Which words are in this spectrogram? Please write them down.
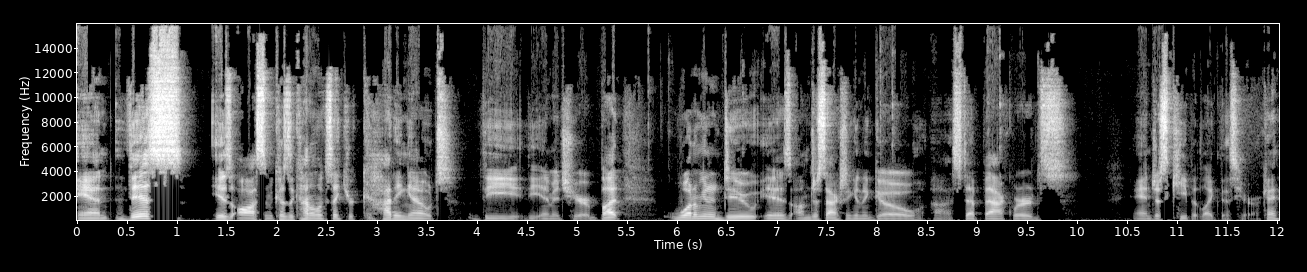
and this is awesome because it kind of looks like you're cutting out the the image here. But what I'm going to do is I'm just actually going to go uh, step backwards and just keep it like this here, okay?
